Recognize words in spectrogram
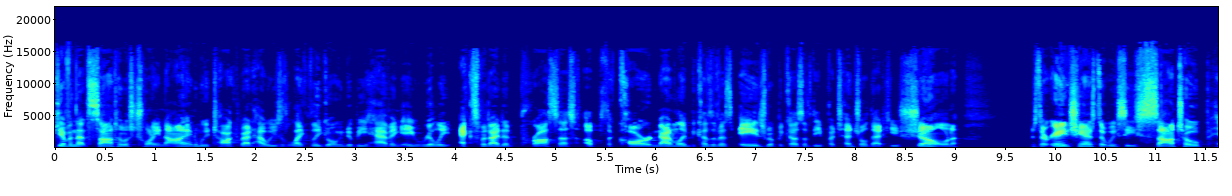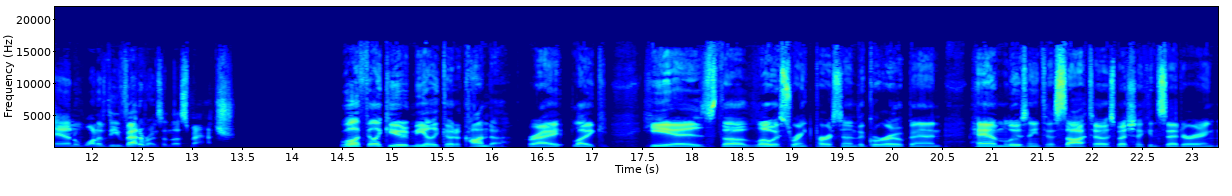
Given that Sato is 29, we talked about how he's likely going to be having a really expedited process up the card, not only because of his age, but because of the potential that he's shown. Is there any chance that we see Sato pin one of the veterans in this match? Well, I feel like you'd immediately go to Kanda, right? Like he is the lowest ranked person in the group, and him losing to Sato, especially considering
